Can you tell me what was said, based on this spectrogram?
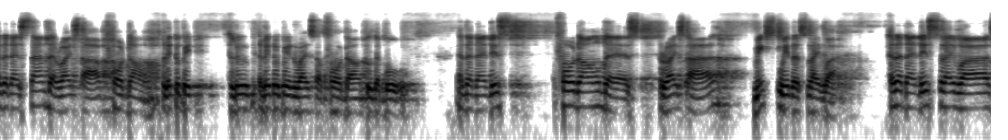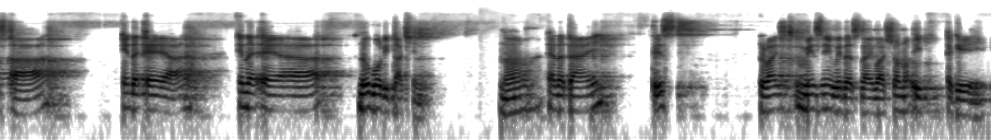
And then some the rice are fall down a little bit, a little, a little bit rice are fall down to the bowl. And then this fall down the rice are mixed with the saliva. And then these salivas are in the air, in the air, nobody touching. No, at the time, this rice mixing with the saliva should not eat again.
